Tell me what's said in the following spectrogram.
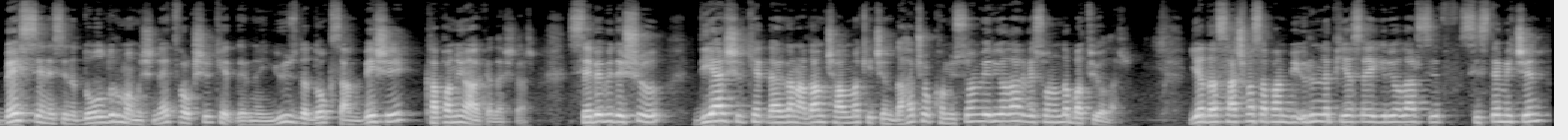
5 senesini doldurmamış network şirketlerinin %95'i kapanıyor arkadaşlar. Sebebi de şu, diğer şirketlerden adam çalmak için daha çok komisyon veriyorlar ve sonunda batıyorlar. Ya da saçma sapan bir ürünle piyasaya giriyorlar sistem için,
